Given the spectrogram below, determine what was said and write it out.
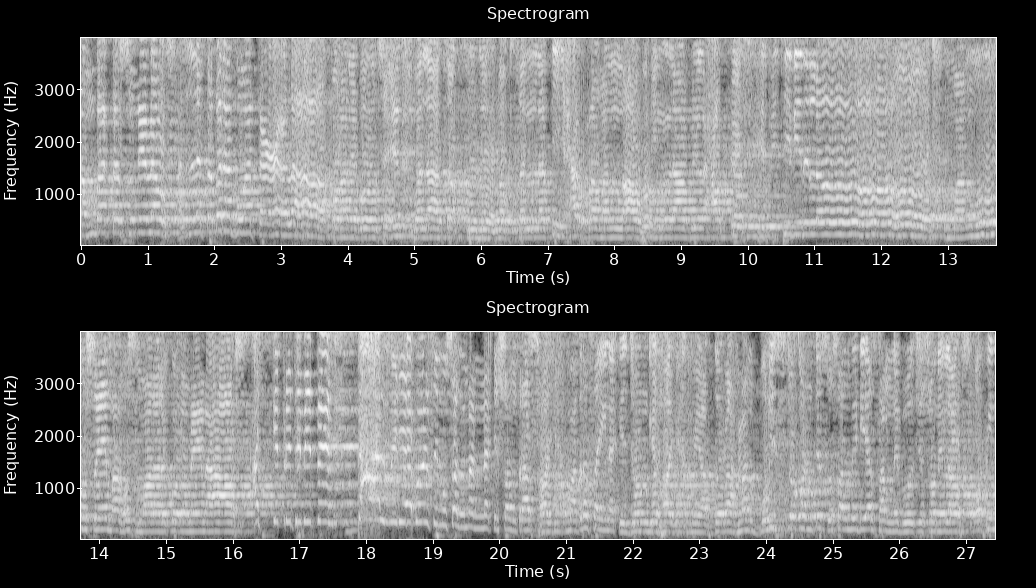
নাম্বারটা শুনে নাও। আল্লাহ তাবারাক ওয়া তাআলা কোরআনে বলছে, ওয়ালা তাকতুলু নাফসাল্লাতী হারামাল্লাহু ইল্লা বিল হক হে পৃথিবীর লোক, মানুষে মানুষ মারার করবে না আজকে পৃথিবীতে ডাল মিডিয়া বলছে মুসলমান নাকি সন্ত্রাস হয় মাদ্রাসাই নাকি জঙ্গি হয়। আমি আব্দুর রহমান বলিষ্ঠ কণ্ঠে সোশ্যাল মিডিয়ার সামনে বলছে, শুনে লাও অপিন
